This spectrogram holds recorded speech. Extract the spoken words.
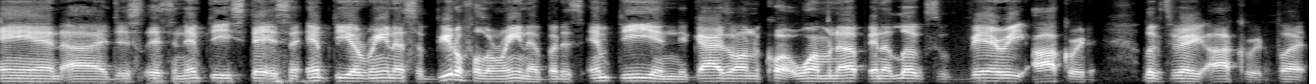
And uh, just it's an empty state. It's an empty arena. It's a beautiful arena, but it's empty, and the guys are on the court warming up, and it looks very awkward. Looks very awkward, but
